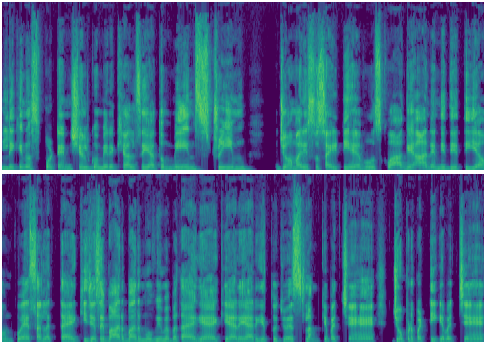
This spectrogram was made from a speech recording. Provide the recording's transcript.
लेकिन उस पोटेंशियल को मेरे ख्याल से या तो मेन स्ट्रीम जो हमारी सोसाइटी है वो उसको आगे आने नहीं देती या उनको ऐसा लगता है कि जैसे बार बार मूवी में बताया गया है कि अरे यार ये तो जो है स्लम के बच्चे हैं झोपड़पट्टी के बच्चे हैं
